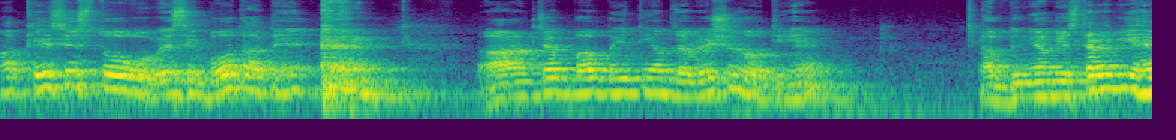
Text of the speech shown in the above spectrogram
केसेस हाँ, तो वैसे बहुत आते हैं। जब अब इतनी ऑब्जर्वेशन होती हैं अब दुनिया में इस तरह भी है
